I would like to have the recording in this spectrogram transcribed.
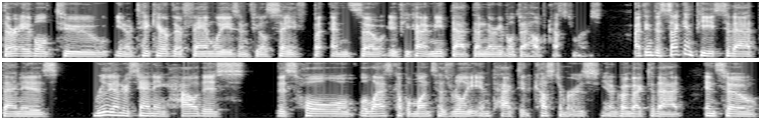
They're able to, you know, take care of their families and feel safe. But and so if you kind of meet that, then they're able to help customers. I think the second piece to that then is really understanding how this this whole the last couple months has really impacted customers. You know, going back to that, and so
